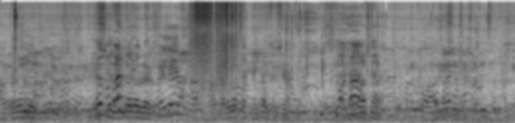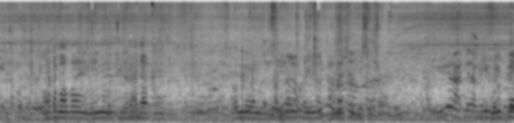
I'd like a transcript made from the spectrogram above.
ఆ తరంలో ఎస్వి రంగారావు గారు ఆ తర్వాత కైకాల్ తర్వాత కోట బాబాయ్ నేను దాదాపు రెండు వందల సినిమాల పైన ప్రమోషన్ చేస్తుంటాను కొడుగ్గా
